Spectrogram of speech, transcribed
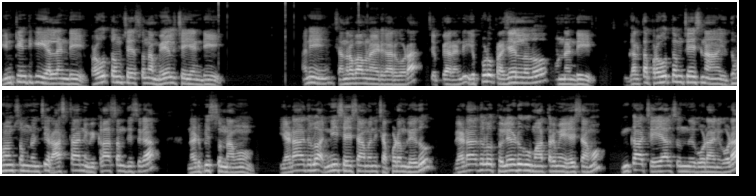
ఇంటింటికి వెళ్ళండి ప్రభుత్వం చేస్తున్న మేలు చేయండి అని చంద్రబాబు నాయుడు గారు కూడా చెప్పారండి. ఎప్పుడు ప్రజలలో ఉండండి. గత ప్రభుత్వం చేసిన విధ్వంసం నుంచి రాష్ట్రాన్ని వికాసం దిశగా నడిపిస్తున్నాము. ఏడాదిలో అన్నీ చేశామని చెప్పడం లేదు. ఏడాదిలో తొలి అడుగు మాత్రమే వేశాము. ఇంకా చేయాల్సింది కూడా అని కూడా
